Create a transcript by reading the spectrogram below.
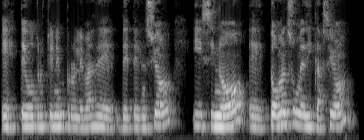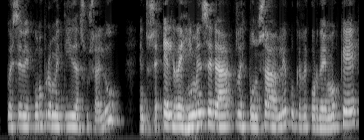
este, otros tienen problemas de, tensión y si no eh, toman su medicación, pues se ve comprometida su salud. Entonces, el régimen será responsable, porque recordemos que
